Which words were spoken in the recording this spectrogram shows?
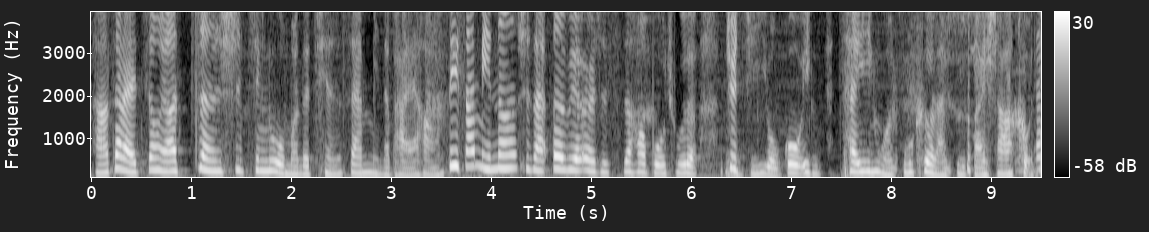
好，再来，终于要正式进入我们的前三名的排行。第三名呢，是在二月二十四号播出的，这集有够硬，蔡英文、乌克兰与白沙屯。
